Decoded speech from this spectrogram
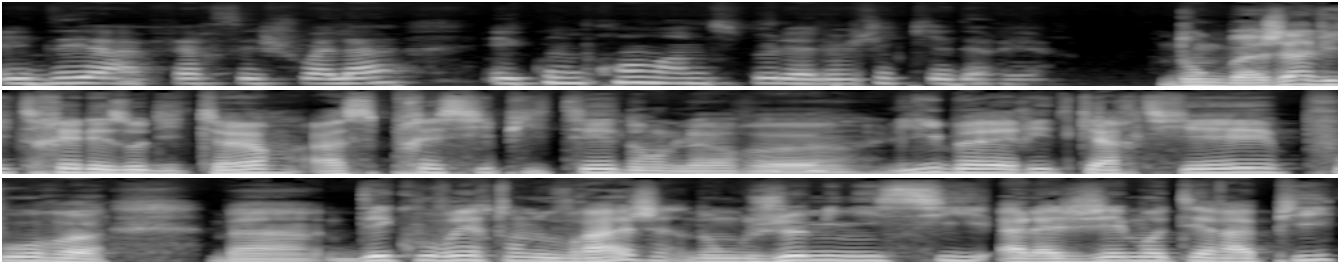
Aider à faire ces choix-là et comprendre un petit peu la logique qui est derrière. Donc, bah, j'inviterai les auditeurs à se précipiter dans leur euh, mhm. librairie de quartier pour euh, bah, découvrir ton ouvrage. Donc, je m'initie à la gémothérapie,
